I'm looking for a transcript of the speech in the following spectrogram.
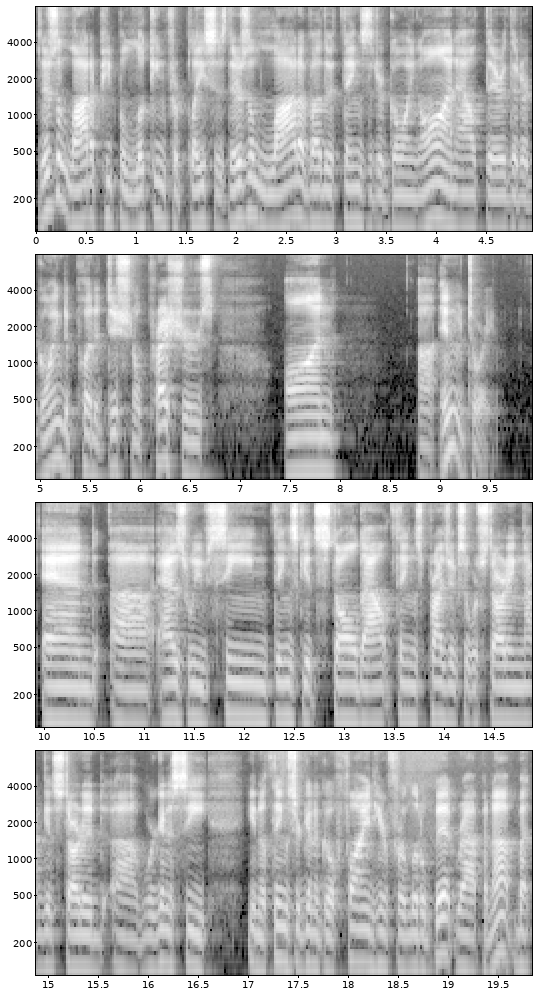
there's a lot of people looking for places. There's a lot of other things that are going on out there that are going to put additional pressures on uh, inventory. And uh, as we've seen things get stalled out, things, projects that were starting not get started, uh, we're going to see, you know, things are going to go fine here for a little bit, wrapping up. But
